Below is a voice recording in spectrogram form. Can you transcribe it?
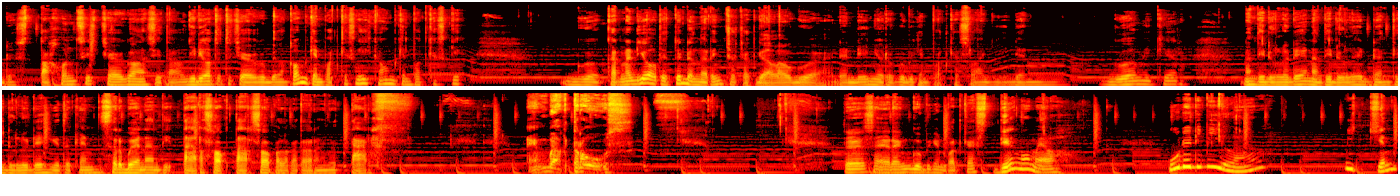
udah setahun sih cewek gue ngasih tahu. Jadi waktu itu cewek gue bilang kamu bikin podcast gih kamu bikin podcast gih. Gue karena dia waktu itu dengerin cocot galau gue dan dia nyuruh gue bikin podcast lagi. Dan gue mikir nanti dulu deh nanti dulu nanti dulu deh gitu kan. Serba nanti tarsok tarsok kalau kata orang itu tar. Tembak terus. Terus akhirnya gue bikin podcast dia ngomel. Udah dibilang bikin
